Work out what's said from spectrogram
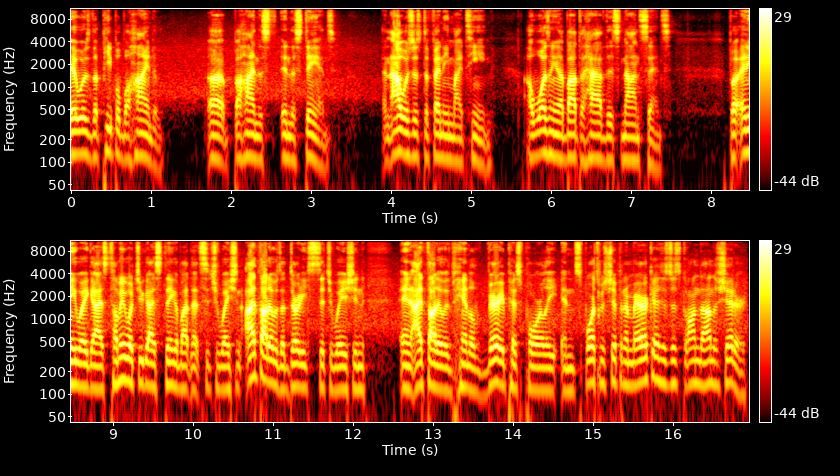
it was the people behind him, uh, behind the in the stands, and I was just defending my team. I wasn't about to have this nonsense. But anyway, guys, tell me what you guys think about that situation. I thought it was a dirty situation, and I thought it was handled very piss poorly. And sportsmanship in America has just gone down the shitter.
